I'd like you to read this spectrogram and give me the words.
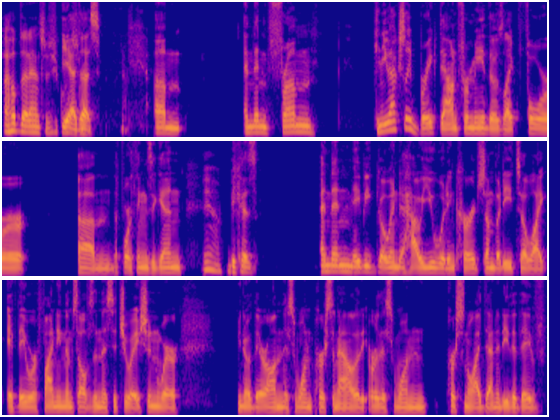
I hope that answers your question. Yeah, it does. Um, and then from, can you actually break down for me those like four, um, the four things again? Yeah. Because, and then maybe go into how you would encourage somebody to like, if they were finding themselves in this situation where, you know, they're on this one personality or this one personal identity that they've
